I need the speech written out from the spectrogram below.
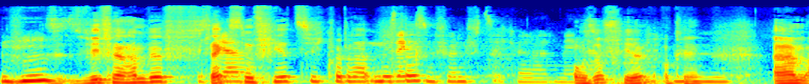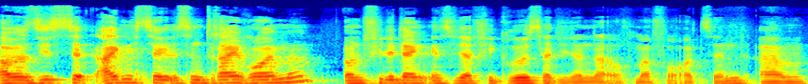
Mhm. Wie viel haben wir? 46 ja, Quadratmeter? 56 Quadratmeter. Oh, so viel? Okay. Mhm. Ähm, aber sie ist eigentlich, sehr, es sind drei Räume und viele denken, es wäre viel größer, die dann da auch mal vor Ort sind. Ähm,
